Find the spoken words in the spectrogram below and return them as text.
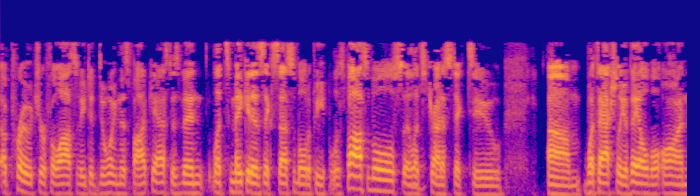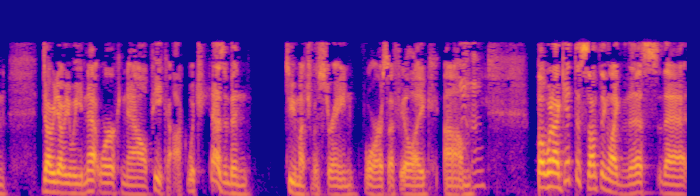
approach or philosophy to doing this podcast has been let's make it as accessible to people as possible. So let's try to stick to um, what's actually available on WWE Network, now Peacock, which hasn't been too much of a strain for us, I feel like. Um, Mm-mm. but when I get to something like this, that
